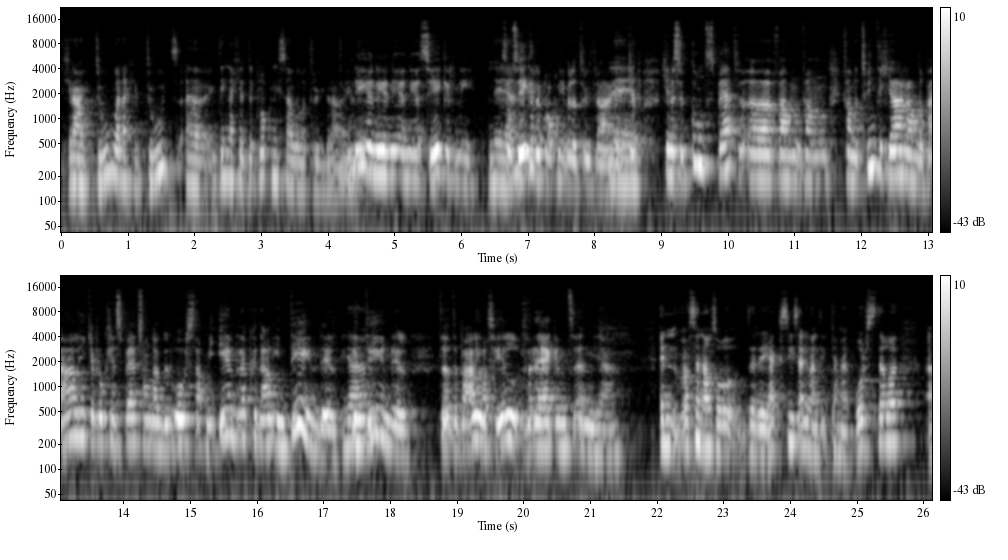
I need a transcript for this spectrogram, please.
graag doet wat dat je doet. Uh, ik denk dat je de klok niet zou willen terugdraaien. Nee, nee, nee, nee zeker niet. Nee, ik zou zeker de klok niet willen terugdraaien. Nee. Ik heb geen seconde spijt uh, van, van, van de twintig jaar aan de balie. Ik heb er ook geen spijt van dat ik de overstap niet eerder heb gedaan. Integendeel. Ja. Integendeel de, de balie was heel verrijkend. En... Ja. En wat zijn dan zo de reacties? Allee, want ik kan me voorstellen, uh,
